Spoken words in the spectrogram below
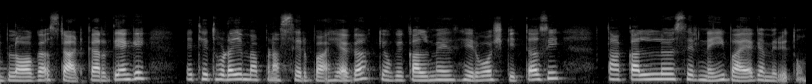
ਬਲੌਗ ਆ ਸਟਾਰਟ ਕਰ ਦਿਆਂਗੇ ਇੱਥੇ ਥੋੜਾ ਜਿਹਾ ਮੈਂ ਆਪਣਾ ਸਿਰ ਪਾਹਿਆਗਾ ਕਿਉਂਕਿ ਕੱਲ ਮੈਂ ਹੇਅਰ ਵਾਸ਼ ਕੀਤਾ ਸੀ। ਤਾਂ ਕੱਲ੍ਹ ਸਿਰ ਨਹੀਂ ਪਾਇਆ ਗਿਆ ਮੇਰੇ ਤੋਂ।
